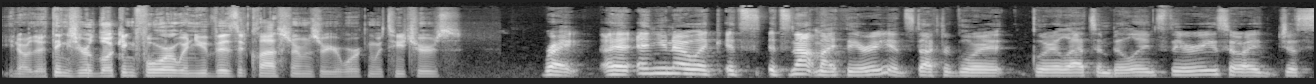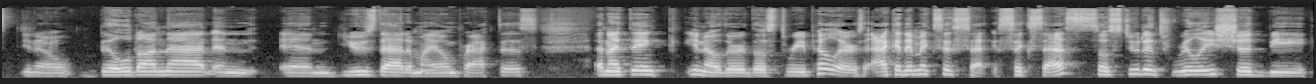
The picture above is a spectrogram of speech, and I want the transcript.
You know, are there things you're looking for when you visit classrooms or you're working with teachers? Right, and, and, you know, like it's it's not my theory; it's Dr. Gloria Gloria Ladson-Billings' theory. So I just you know build on that and and use that in my own practice. And I think you know there are those three pillars: academic success. success so students really should be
